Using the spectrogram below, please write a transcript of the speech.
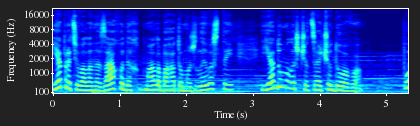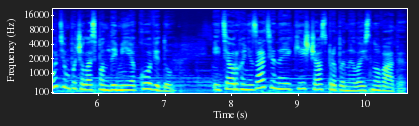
Я працювала на заходах, мала багато можливостей. Я думала, що це чудово. Потім почалась пандемія ковіду, і ця організація на якийсь час припинила існувати.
